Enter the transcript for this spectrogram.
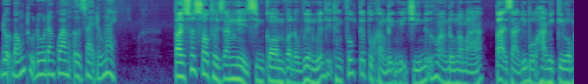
đội bóng thủ đô đăng quang ở giải đấu này. Tài xuất sau thời gian nghỉ sinh con, vận động viên Nguyễn Thị Thanh Phúc tiếp tục khẳng định vị trí nữ hoàng Đông Nam Á tại giải đi bộ 20 km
